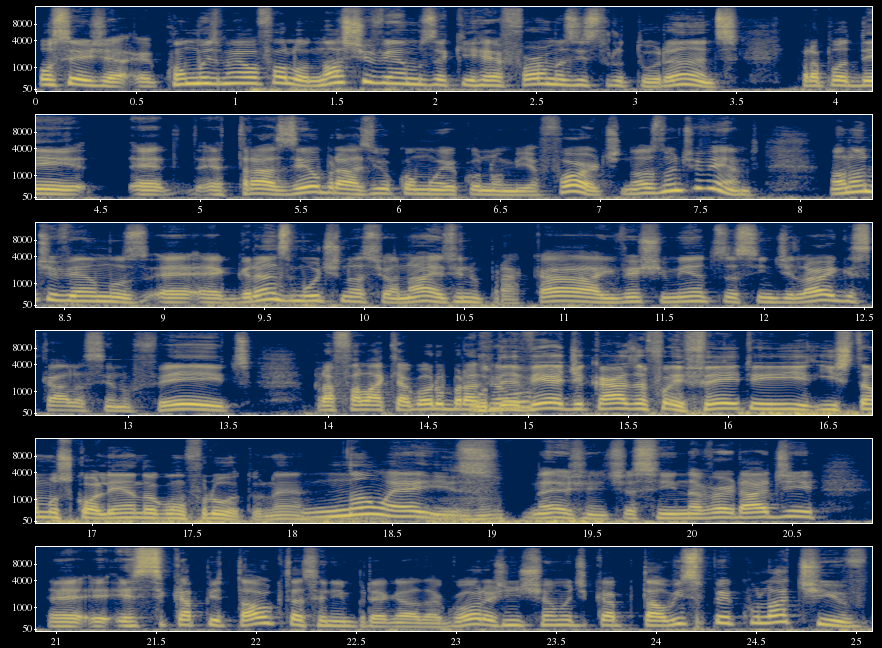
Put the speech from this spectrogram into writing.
Ou seja, é, como o Ismael falou, nós tivemos aqui reformas estruturantes para poder é, é, trazer o Brasil como uma economia forte? Nós não tivemos. Nós não tivemos é, é, grandes multinacionais vindo para cá, investimentos assim de larga escala sendo feitos, para falar que agora o O Brasil... é um dever de casa foi feito e, e estamos colhendo algum fruto, né? Não é isso, né, gente? Assim, na verdade, é, esse capital que está sendo empregado agora, a gente chama de capital especulativo,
